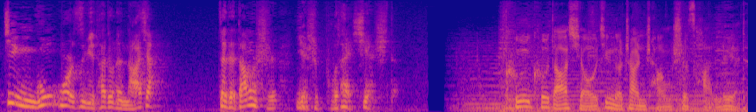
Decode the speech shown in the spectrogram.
进攻莫尔兹比，他就能拿下，在在当时也是不太现实的。科科达小径的战场是惨烈的，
